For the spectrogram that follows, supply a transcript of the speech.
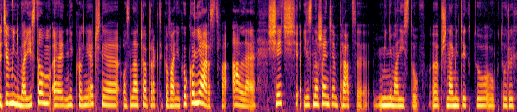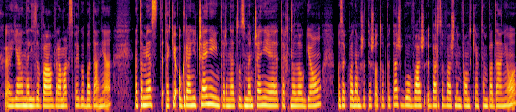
Bycie minimalistą e, niekoniecznie oznacza praktykowanie kokoniarstwa, ale sieć jest narzędziem pracy minimalistów, e, przynajmniej tych, których ja analizowałam w ramach swojego badania. Natomiast takie ograniczenie internetu, zmęczenie technologią, bo zakładam, że też o to pytasz, było waż bardzo ważnym wątkiem w tym badaniu.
